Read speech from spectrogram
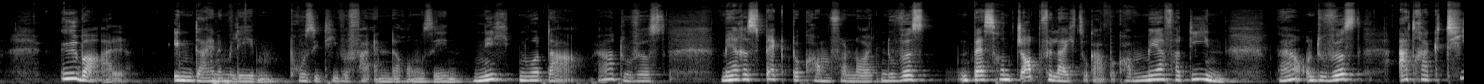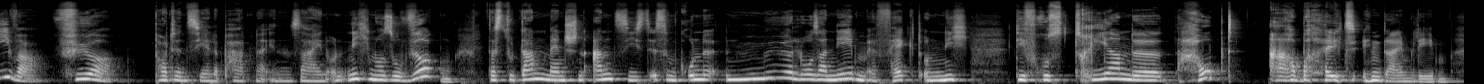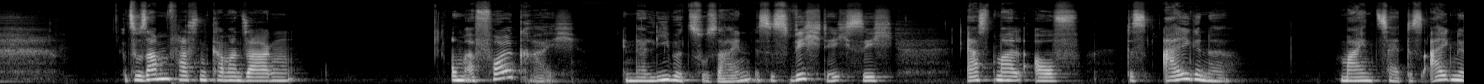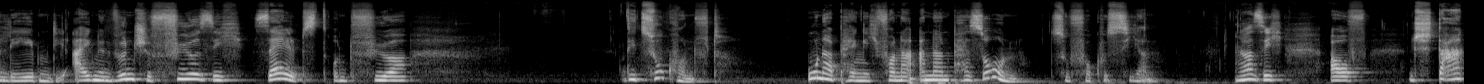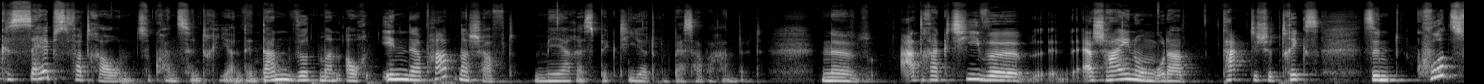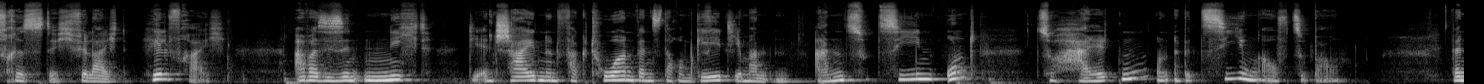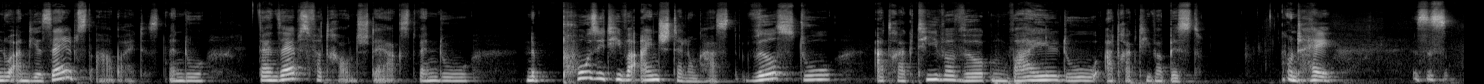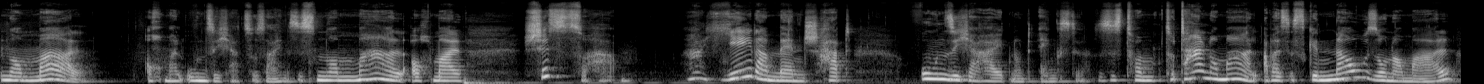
überall in deinem Leben positive Veränderungen sehen. Nicht nur da. Ja, du wirst mehr Respekt bekommen von Leuten. Du wirst einen besseren Job vielleicht sogar bekommen, mehr verdienen. Ja, und du wirst attraktiver für potenzielle PartnerInnen sein und nicht nur so wirken, dass du dann Menschen anziehst, ist im Grunde ein müheloser Nebeneffekt und nicht die frustrierende Hauptarbeit in deinem Leben. Zusammenfassend kann man sagen, um erfolgreich in der Liebe zu sein, ist es wichtig, sich erstmal auf das eigene Mindset, das eigene Leben, die eigenen Wünsche für sich selbst und für die Zukunft, unabhängig von einer anderen Person zu fokussieren. Ja, sich auf ein starkes Selbstvertrauen zu konzentrieren, denn dann wird man auch in der Partnerschaft mehr respektiert und besser behandelt. Eine attraktive Erscheinung oder taktische Tricks sind kurzfristig vielleicht hilfreich, aber sie sind nicht die entscheidenden Faktoren, wenn es darum geht, jemanden anzuziehen und zu halten und eine Beziehung aufzubauen. Wenn du an dir selbst arbeitest, wenn du dein Selbstvertrauen stärkst, wenn du eine positive Einstellung hast, wirst du attraktiver wirken, weil du attraktiver bist. Und hey, es ist normal, auch mal unsicher zu sein. Es ist normal, auch mal Schiss zu haben. Ja, jeder Mensch hat Unsicherheiten und Ängste. Das ist total normal, aber es ist genauso normal,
